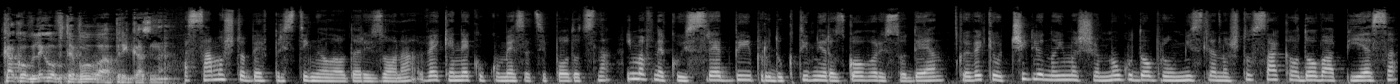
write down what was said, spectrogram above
Како влеговте во оваа приказна? Па само што бев пристигнала од Аризона, веќе неколку месеци подоцна, имав некои средби и продуктивни разговори со Дејан, кој веќе очигледно имаше многу добро умислено што сака од оваа пиеса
